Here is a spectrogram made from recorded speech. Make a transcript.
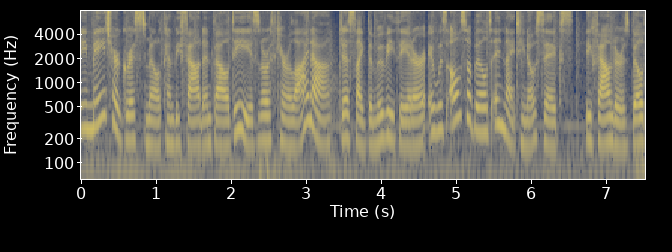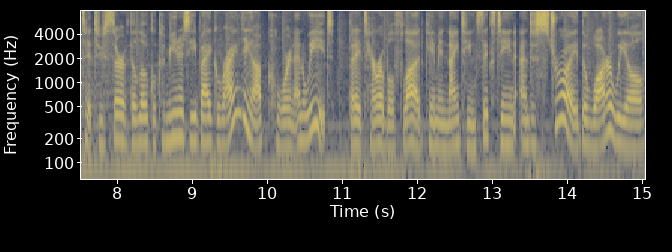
The Meytre grist mill can be found in Valdese, North Carolina. Just like the movie theater, it was also built in 1906. The founders built it to serve the local community by grinding up corn and wheat. But a terrible flood came in 1916 and destroyed the water wheel.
